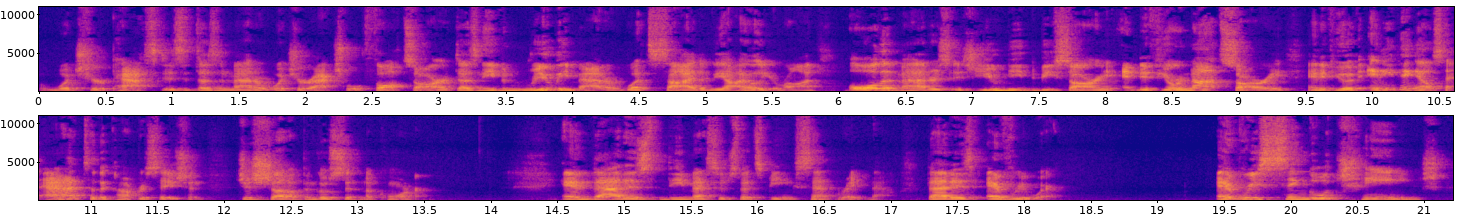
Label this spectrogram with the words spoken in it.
what your past is. It doesn't matter what your actual thoughts are. It doesn't even really matter what side of the aisle you're on. All that matters is you need to be sorry. And if you're not sorry, and if you have anything else to add to the conversation, just shut up and go sit in a corner. And that is the message that's being sent right now. That is everywhere. Every single change,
